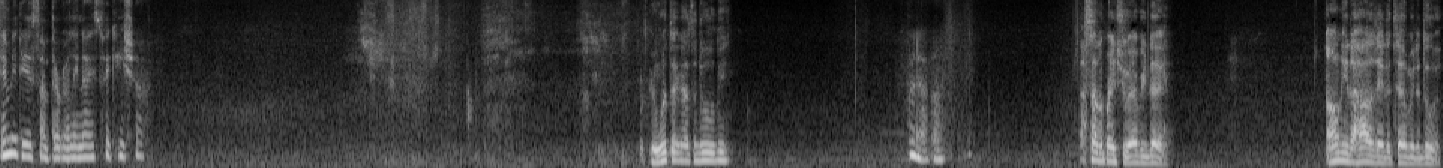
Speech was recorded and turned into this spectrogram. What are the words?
Emmy did something really nice for Keisha. And what that got to do with me? Whatever. I celebrate you every day. I don't need a holiday to tell me to do it.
